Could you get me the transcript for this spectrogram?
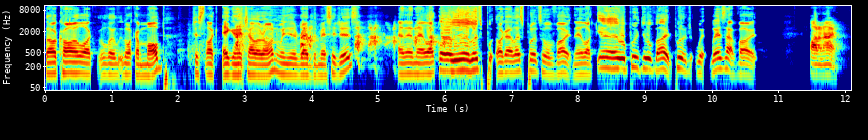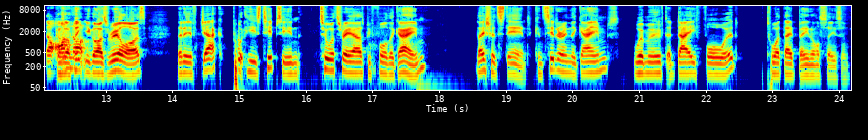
they were kind of like like a mob just like egging each other on when you read the messages. And then they're like, "Oh yeah, let's put okay, let's put it to a vote." And they're like, "Yeah, we'll put it to a vote." Put it, where's that vote? I don't know because I think you guys realise that if Jack put his tips in two or three hours before the game, they should stand, considering the games were moved a day forward to what they've been all season.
